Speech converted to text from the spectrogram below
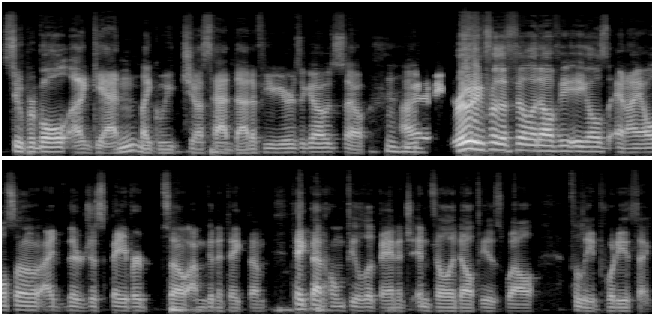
Super Bowl again. Like we just had that a few years ago. So I'm Mhm. going to be rooting for the Philadelphia Eagles, and I also I, they're just favored, so I'm going to take them, take that home field advantage in Philadelphia as well. Philippe, what do you think?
